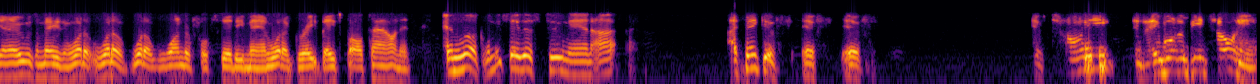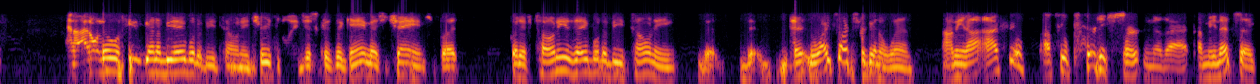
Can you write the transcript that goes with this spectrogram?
you know, it was amazing. What a what a what a wonderful city, man. What a great baseball town. And and look, let me say this too, man. I I think if if if if Tony is able to beat Tony, and I don't know if he's going to be able to be Tony, truthfully, just because the game has changed. But but if Tony is able to be Tony, the, the, the White Sox are going to win. I mean, I, I feel I feel pretty certain of that. I mean, that's a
